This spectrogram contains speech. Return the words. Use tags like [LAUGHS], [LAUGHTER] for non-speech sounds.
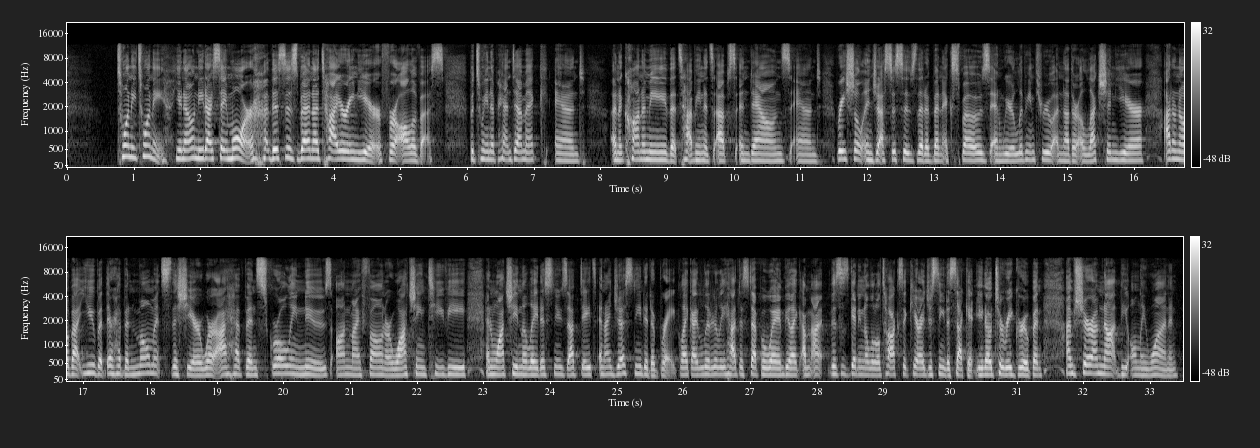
2020, you know, need I say more? [LAUGHS] This has been a tiring year for all of us between a pandemic and an economy that's having its ups and downs and racial injustices that have been exposed, and we are living through another election year. I don't know about you, but there have been moments this year where I have been scrolling news on my phone or watching TV and watching the latest news updates, and I just needed a break. Like I literally had to step away and be like, I, "This is getting a little toxic here. I just need a second, you know, to regroup." And I'm sure I'm not the only one. And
